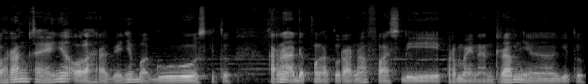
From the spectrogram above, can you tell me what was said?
orang kayaknya olahraganya bagus gitu. Karena ada pengaturan nafas di permainan drumnya gitu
